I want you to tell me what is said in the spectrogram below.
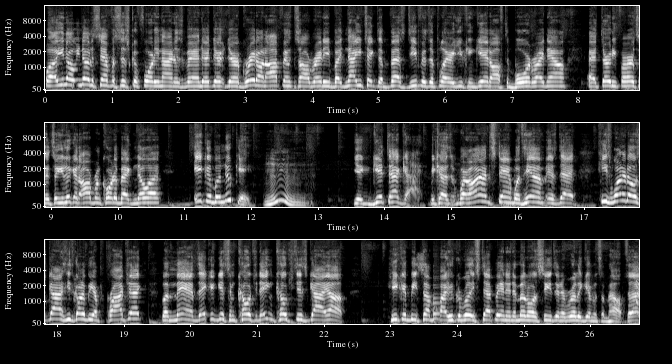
Well, you know, you know the San Francisco 49ers, man. They're, they're they're great on offense already, but now you take the best defensive player you can get off the board right now at 31st. And so you look at Auburn quarterback Noah Igbinoghene. Mm. You get that guy because what I understand with him is that he's one of those guys. He's going to be a project, but man, if they can get some coaching, they can coach this guy up. He could be somebody who could really step in in the middle of the season and really give him some help. So that,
